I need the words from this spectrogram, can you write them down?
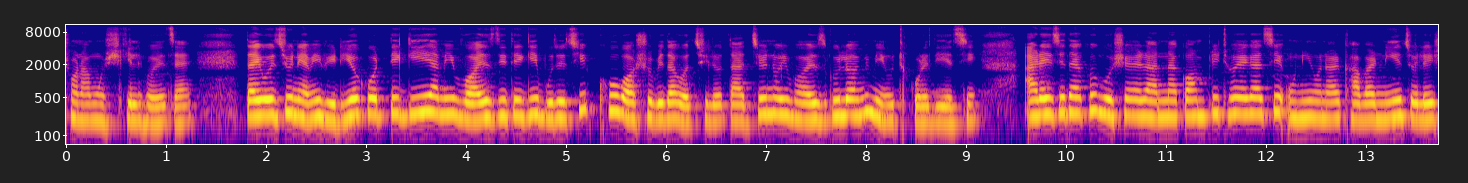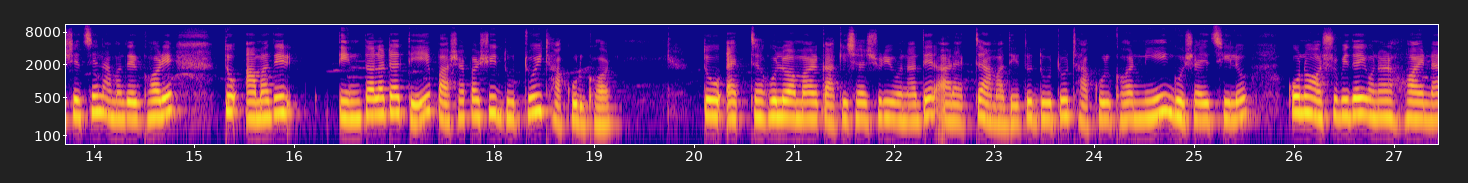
শোনা মুশকিল হয়ে যায়। তাই ওই জন্যে আমি ভিডিও করতে গিয়ে আমি ভয়েস দিতে গিয়ে বুঝেছি খুব অসুবিধা হচ্ছিল। তার জন্য ওই ভয়েসগুলো আমি মিউট করে দিয়েছি। আর এই যে দেখো, গোসাইয়ের রান্না কমপ্লিট হয়ে গেছে। উনি ওনার খাবার নিয়ে চলে এসেছেন আমাদের ঘরে। তো আমাদের তিনতলাটাতে পাশাপাশি দুটোই ঠাকুর ঘর তো একটা হলো আমার কাকি শাশুড়ি ওনাদের আর একটা আমাদের। তো দুটো ঠাকুর ঘর নিয়েই গোসাই ছিল। কোনো অসুবিধাই ওনার হয় না।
